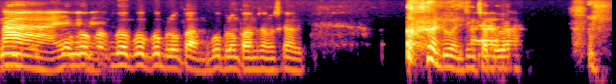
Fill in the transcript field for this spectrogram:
Nah, gue ini gue gue gue gue belum paham, gue belum paham sama sekali. Aduh anjing banget.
